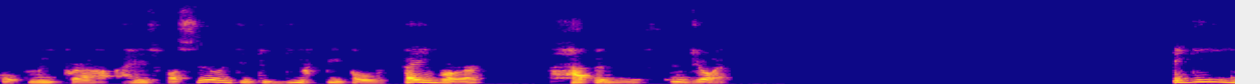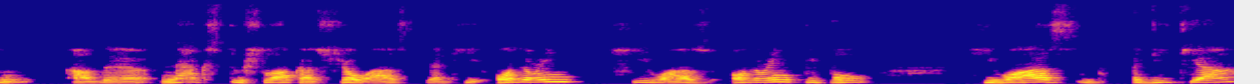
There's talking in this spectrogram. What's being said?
of Mitra, his facility to give people favor, happiness, and joy. Again, uh, the next two shlokas show us that he ordering, he was ordering people, he was Aditya,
